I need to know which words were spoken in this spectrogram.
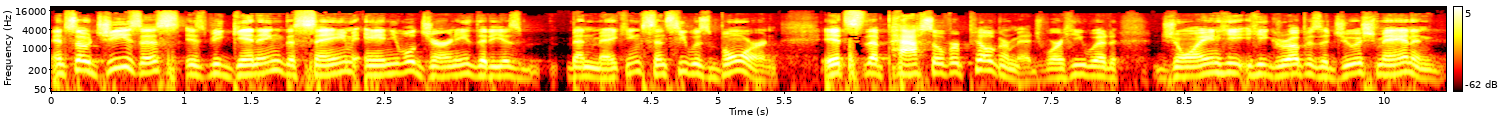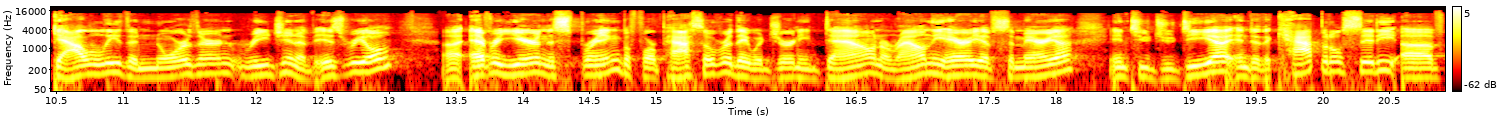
And so Jesus is beginning the same annual journey that he has been making since he was born. It's the Passover pilgrimage where he would join. He, he grew up as a Jewish man in Galilee, the northern region of Israel. Uh, every year in the spring before Passover, they would journey down around the area of Samaria into Judea, into the capital city of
